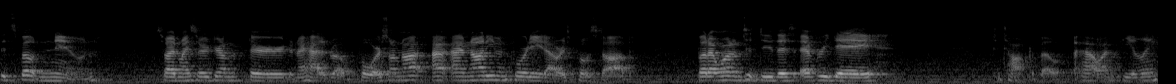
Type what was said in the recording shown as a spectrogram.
it's about noon. So I had my surgery on the 3rd and I had it about 4. So I'm not I, I'm not even 48 hours post-op. But I wanted to do this every day talk about how I'm feeling.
